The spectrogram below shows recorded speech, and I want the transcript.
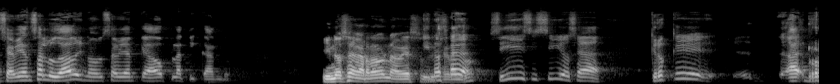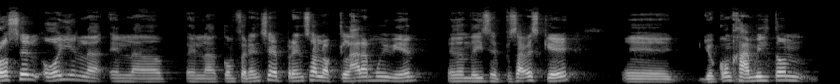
se, habían saludado y no se habían quedado platicando. Y no se agarraron a besos. Y no se, ¿no? Sí, sí, sí, o sea, creo que Russell hoy en la, en, la, en la conferencia de prensa lo aclara muy bien, en donde dice, pues sabes qué, eh, yo con Hamilton,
